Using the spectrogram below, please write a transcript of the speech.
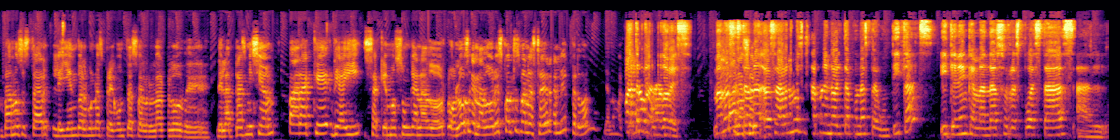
vamos a estar leyendo algunas preguntas a lo largo de, de la transmisión para que de ahí saquemos un ganador o los ganadores. ¿Cuántos van a ser, Ale? Perdón, ya no me acuerdo. Cuatro ganadores. Vamos a, estar, ser- o sea, vamos a estar poniendo ahorita unas preguntitas y tienen que mandar sus respuestas al,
